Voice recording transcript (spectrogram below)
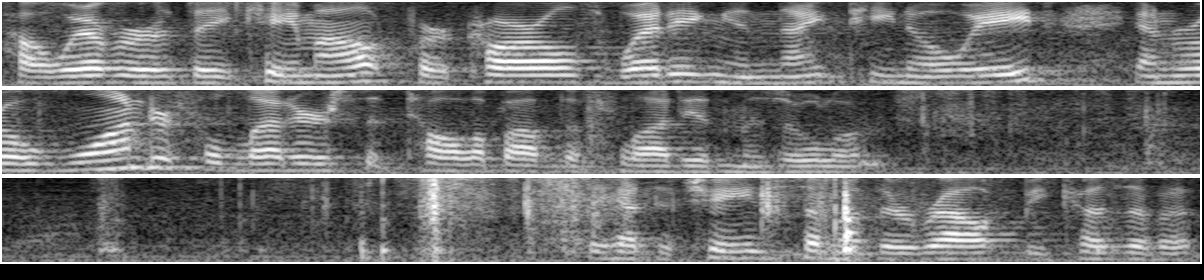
However, they came out for Carl's wedding in 1908 and wrote wonderful letters that tell about the flood in Missoula. they had to change some of their route because of it.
